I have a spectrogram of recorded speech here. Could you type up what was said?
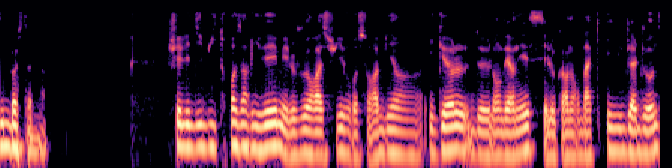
in Boston. Chez les DB, trois arrivées, mais le joueur à suivre sera bien Eagle de l'an dernier. C'est le cornerback Elijah Jones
